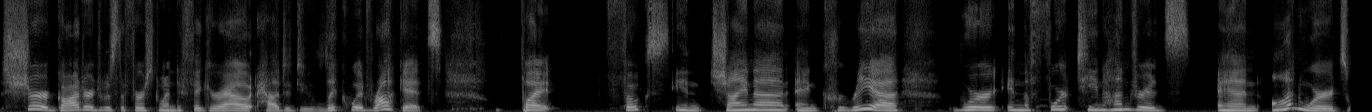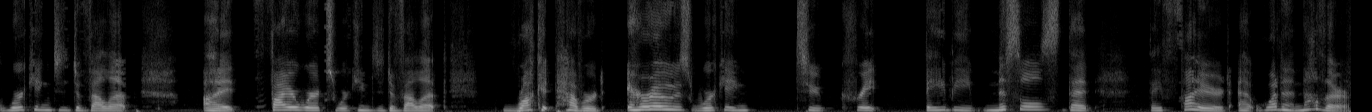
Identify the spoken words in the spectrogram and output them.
Sure goddard was the first one to figure out how to do liquid rockets but folks in china and korea were in the 1400s and onwards working to develop uh, fireworks, working to develop rocket powered arrows, working to create baby missiles that they fired at one another.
